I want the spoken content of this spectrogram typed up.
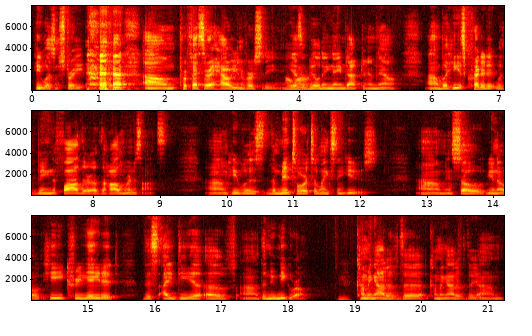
he wasn't straight. um, professor at Howard University. he has a building named after him now. Um, but he is credited with being the father of the Harlem Renaissance. Um, he was the mentor to Langston Hughes. Um, and so, you know, he created this idea of uh, the new Negro coming out of the coming out of the um,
